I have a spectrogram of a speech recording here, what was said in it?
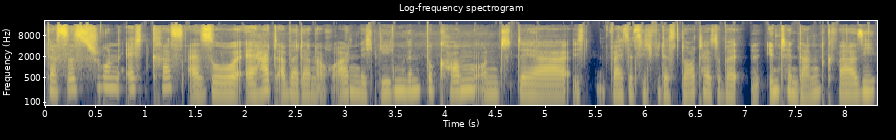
das ist schon echt krass. Also er hat aber dann auch ordentlich Gegenwind bekommen und der, ich weiß jetzt nicht, wie das dort heißt, aber Intendant quasi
